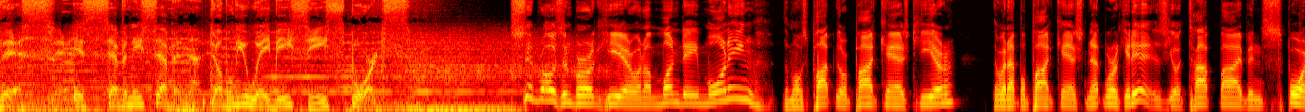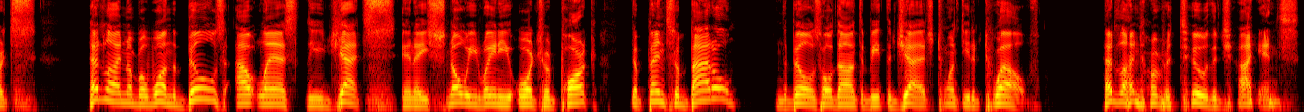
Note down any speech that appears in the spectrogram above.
This is 77 WABC Sports. Sid Rosenberg here on a Monday morning, the most popular podcast here, the Red Apple Podcast Network. It is your top five in sports. Headline number one The Bills outlast the Jets in a snowy, rainy Orchard Park defensive battle. And the Bills hold on to beat the Jets 20 to 12. Headline number two The Giants.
